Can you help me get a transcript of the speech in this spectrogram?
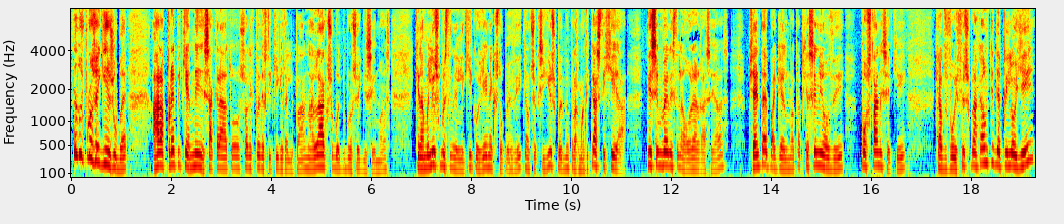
Δεν τους προσεγγίζουμε. Άρα πρέπει και εμείς, σαν κράτος, σαν εκπαιδευτικοί κτλ., να αλλάξουμε την προσέγγιση μας και να μιλήσουμε στην ελληνική οικογένεια και στο παιδί και να τους εξηγήσουμε με πραγματικά στοιχεία τι συμβαίνει στην αγορά εργασίας, ποια είναι τα επαγγέλματα, ποιες είναι οι οδοί, πώς φτάνεις εκεί και να τους βοηθήσουμε να κάνουν την επιλογή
